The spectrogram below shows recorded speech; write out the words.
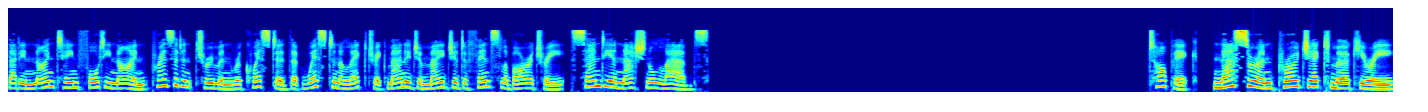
that in 1949 President Truman requested that Western Electric manage a major defense laboratory, Sandia National Labs. NASA and Project Mercury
